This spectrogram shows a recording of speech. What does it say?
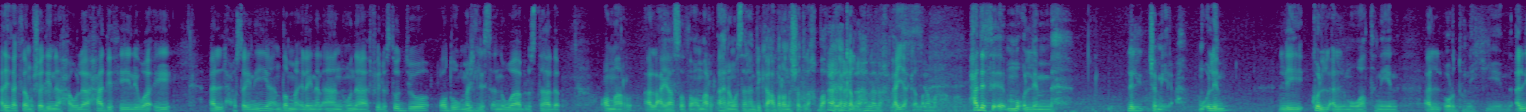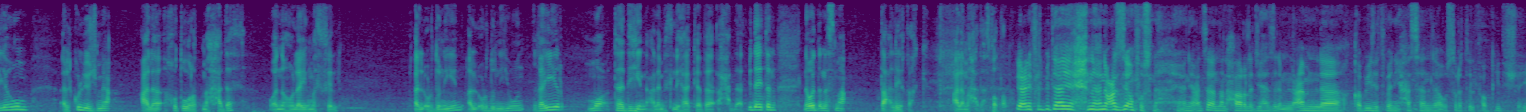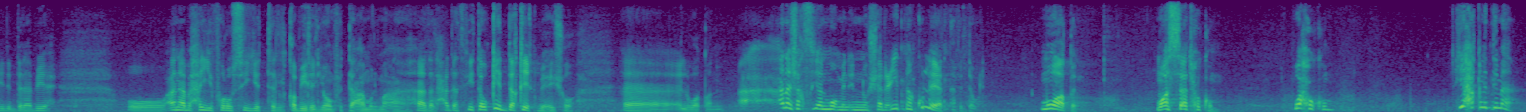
حديث أكثر مشاهدينا حول حادث لواء الحسينية. انضم إلينا الآن هنا في الاستوديو عضو مجلس النواب الأستاذ عمر العياصة. عمر أهلا وسهلا بك عبر نشرة الأخبار. حياك الله. أهلا حياك الله. حدث مؤلم للجميع مؤلم لكل المواطنين الأردنيين. اليوم الكل يجمع على خطورة ما حدث وأنه لا يمثل الأردنيين. الأردنيون غير معتادين على مثل هكذا أحداث. بداية نود أن نسمع تعليقك على ما حدث؟ تفضل. يعني في البداية إحنا نعزي أنفسنا. يعني عزائنا الحار لجهاز الأمن العام لقبيلة بني حسن لأسرة الفقيد الشهيد الدلابيح. وأنا بحيي فروسية القبيلة اليوم في التعامل مع هذا الحدث في توقيت دقيق بيعيشه آه، الوطن. أنا شخصيا مؤمن أنه شرعيتنا كلياتنا في الدولة. مواطن مؤسسات حكم وحكم. هي حقن الدماء.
